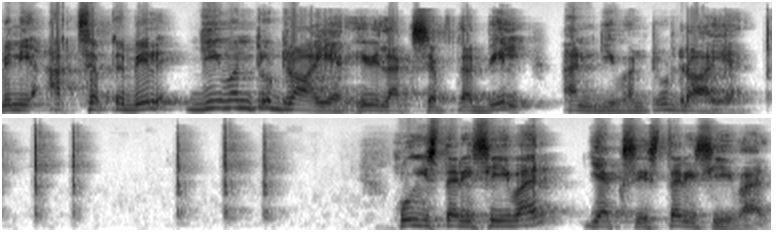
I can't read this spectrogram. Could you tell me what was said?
When he accept the bill, given to drawer, he will accept the bill and given to drawer. Who is the receiver? X is the receiver.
